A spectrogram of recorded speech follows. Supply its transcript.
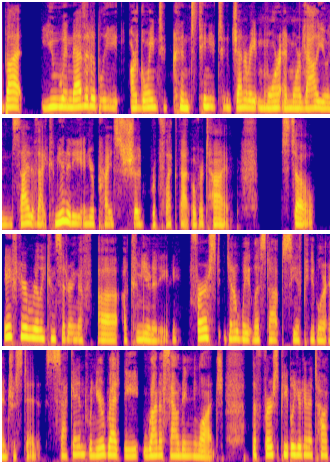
But you inevitably are going to continue to generate more and more value inside of that community, and your price should reflect that over time. So, if you're really considering a, a, uh, a, community, first get a wait list up, see if people are interested. Second, when you're ready, run a founding launch. The first people you're going to talk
